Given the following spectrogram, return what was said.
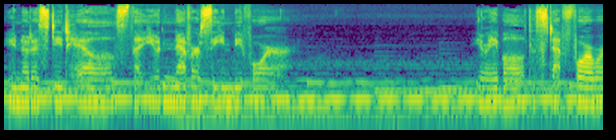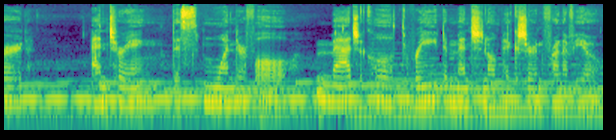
You notice details that you had never seen before. You're able to step forward, entering this wonderful magical three dimensional picture in front of you.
